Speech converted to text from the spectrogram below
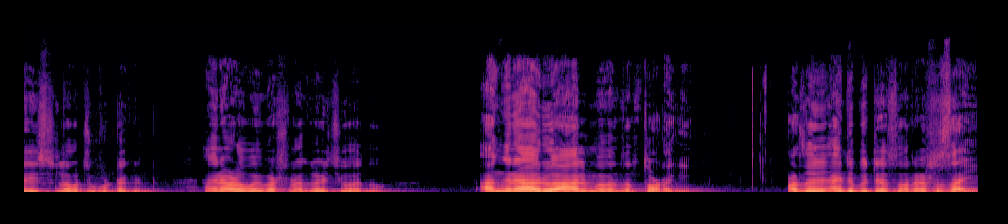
ടേസ്റ്റുള്ള കുറച്ച് ഫുഡൊക്കെ ഉണ്ട്. അങ്ങനെ അവിടെ പോയി ഭക്ഷണമൊക്കെ കഴിച്ച് വന്നു. അങ്ങനെ ആ ഒരു ആത്മബന്ധം തുടങ്ങി. അത് അതിന്റെ പിറ്റേ ദിവസം രക്ഷസായി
